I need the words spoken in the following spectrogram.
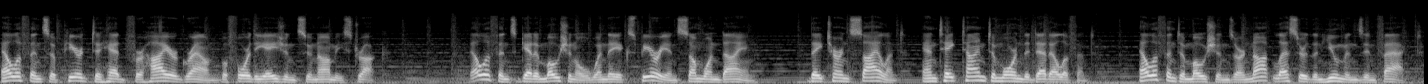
elephants appeared to head for higher ground before the Asian tsunami struck. Elephants get emotional when they experience someone dying. They turn silent and take time to mourn the dead elephant. Elephant emotions are not lesser than humans in fact.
